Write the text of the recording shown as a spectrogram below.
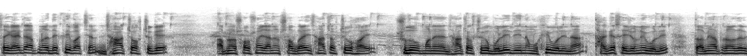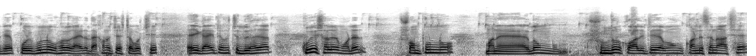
সেই গাড়িটা আপনারা দেখতেই পাচ্ছেন, ঝাঁ চকচকে। আপনারা সবসময় জানেন, সব গাড়ি ঝাঁ চকচকে হয়। শুধু মানে ঝাঁ চকচকে বলেই দিই না, মুখেই বলি না, থাকে সেই জন্যই বলি। তো আমি আপনাদেরকে পরিপূর্ণভাবে গাড়িটা দেখানোর চেষ্টা করছি। এই গাড়িটা হচ্ছে দুই হাজার কুড়ি সালের মডেল সম্পূর্ণ মানে একদম সুন্দর কোয়ালিটি এবং কন্ডিশনে আছে।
